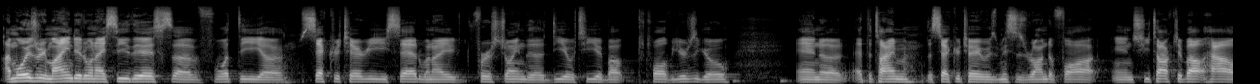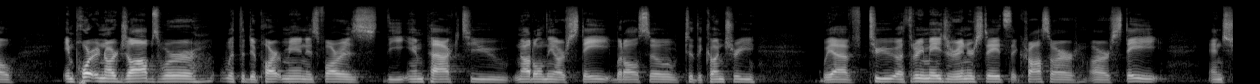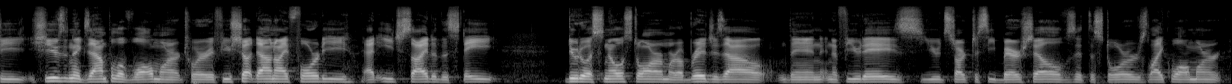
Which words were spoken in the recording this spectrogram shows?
I'm always reminded when I see this of what the uh, secretary said when I first joined the DOT about 12 years ago. And uh, at the time, the secretary was Mrs. Rhonda Faught, and she talked about how important our jobs were with the department as far as the impact to not only our state but also to the country. We have two, uh, three major interstates that cross our, our state, and she, she used an example of Walmart where if you shut down I-40 at each side of the state due to a snowstorm or a bridge is out, then in a few days you'd start to see bare shelves at the stores like Walmart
